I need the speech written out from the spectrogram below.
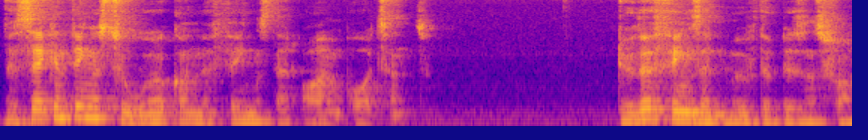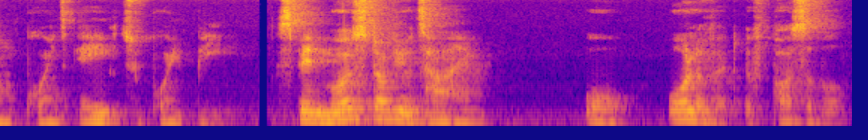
The second thing is to work on the things that are important. Do the things that move the business from point A to point B. Spend most of your time, or all of it if possible,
